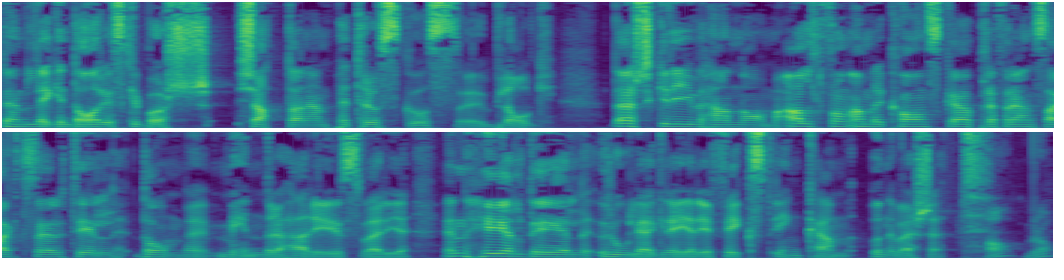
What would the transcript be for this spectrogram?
den legendariske börschattaren Petruskos eh, blogg. Där skriver han om allt från amerikanska preferensaktier till de mindre här i Sverige. En hel del roliga grejer i fixed income-universet. Ja, bra.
